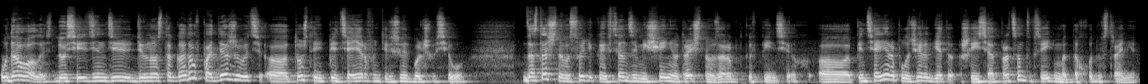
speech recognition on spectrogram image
удавалось до середины 90-х годов поддерживать э, то, что пенсионеров интересует больше всего. Достаточно высокий коэффициент замещения утраченного заработка в пенсиях. Пенсионеры получали где-то 60% в среднем от дохода в стране.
